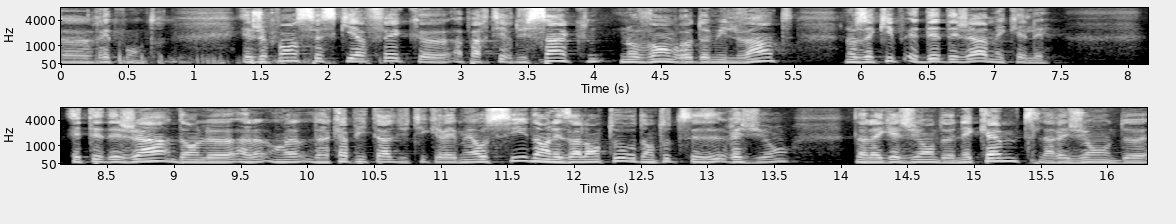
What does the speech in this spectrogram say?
euh, répondre. Et je pense que c'est ce qui a fait qu'à partir du 5 novembre 2020, nos équipes étaient déjà à Mekele, étaient déjà dans la capitale du Tigré, mais aussi dans les alentours, dans toutes ces régions, dans la région de Nekempt, la région de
